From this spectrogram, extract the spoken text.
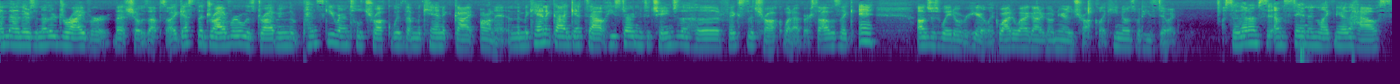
And then there's another driver that shows up. So I guess the driver was driving the Penske rental truck with the mechanic guy on it. And the mechanic guy gets out. He's starting to change the hood, fix the truck, whatever. So I was like, eh, I'll just wait over here. Like, why do I gotta go near the truck? Like, he knows what he's doing. So then I'm I'm standing like near the house,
